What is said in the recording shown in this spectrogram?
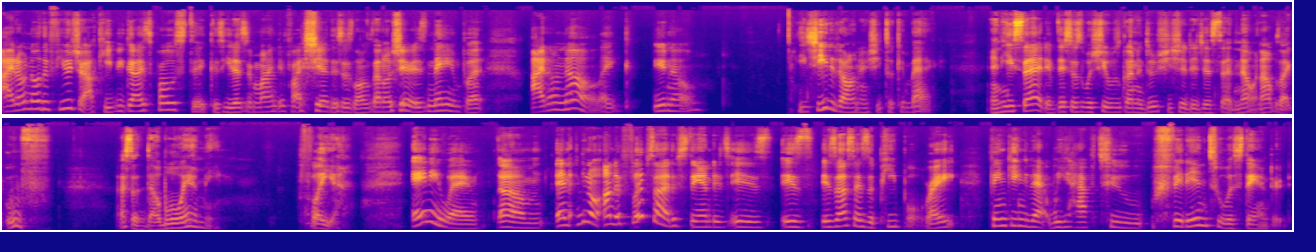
I don't know the future. I'll keep you guys posted because he doesn't mind if I share this as long as I don't share his name. But I don't know. Like you know, he cheated on her. And she took him back. And he said if this is what she was going to do, she should have just said no. And I was like, oof, that's a double whammy for you. Anyway, um, and you know, on the flip side of standards is is is us as a people, right? Thinking that we have to fit into a standard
